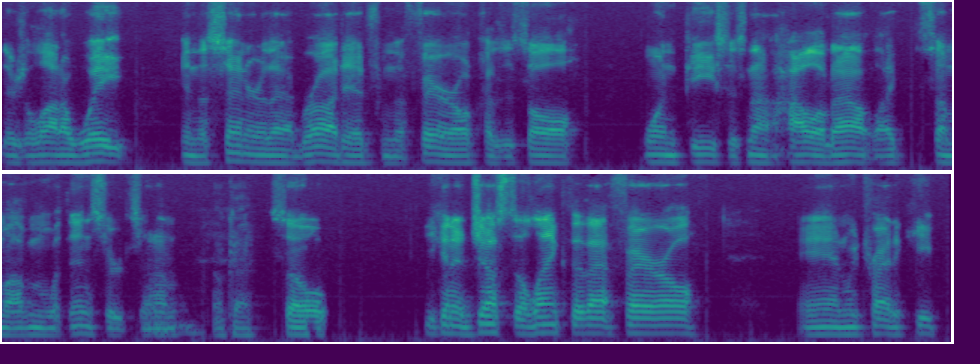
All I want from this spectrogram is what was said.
there's a lot of weight in the center of that broadhead from the ferrule because it's all one piece. It's not hollowed out like some of them with inserts in them. Okay. So you can adjust the length of that ferrule, and we try to keep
